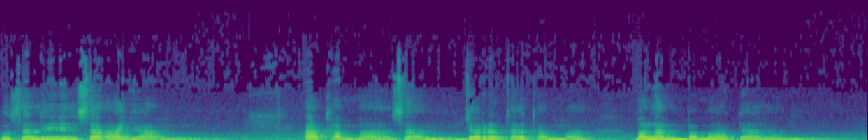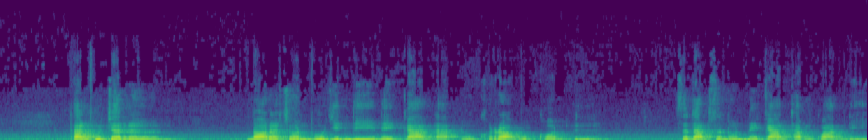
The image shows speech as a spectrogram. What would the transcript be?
กุสเลสหายังอาคัมมาสังจรทธรรมะ มลังประมาดัง ท่านผู้เจริญ นรชนผู้ยินดีในการอนุเคราะห์บุคคลอื่น สนับสนุนในการทำความดี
